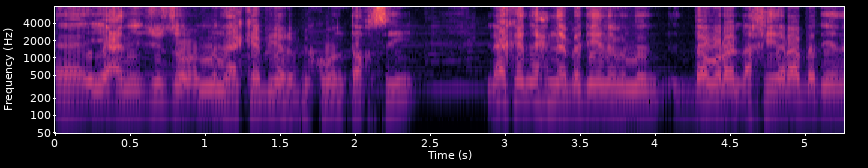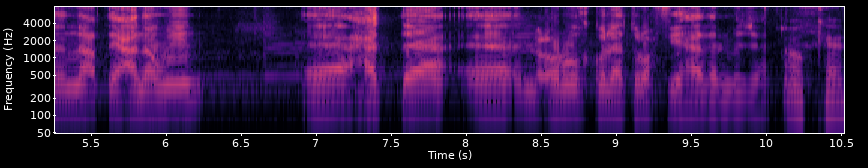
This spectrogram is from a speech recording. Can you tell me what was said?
آه، يعني جزء منها كبير بيكون طقسي لكن إحنا بدينا من الدورة الأخيرة بدينا نعطي عناوين آه، حتى آه، العروض كلها تروح في هذا المجال. أوكي.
